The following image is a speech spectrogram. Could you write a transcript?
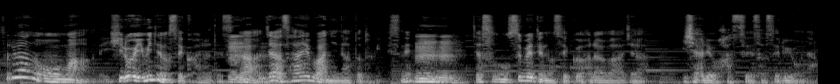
それはあの、まあ、広い意味でのセクハラですが、うんじゃあ裁判になった時にですね、うんうん。じゃあその全てのセクハラが、じゃあ、慰謝料を発生させるような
